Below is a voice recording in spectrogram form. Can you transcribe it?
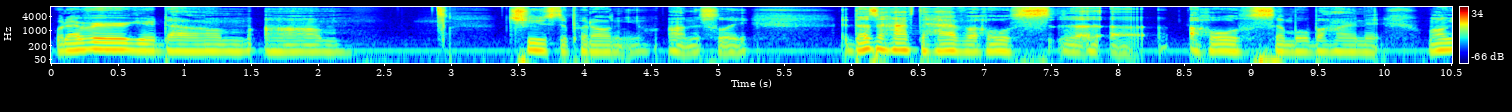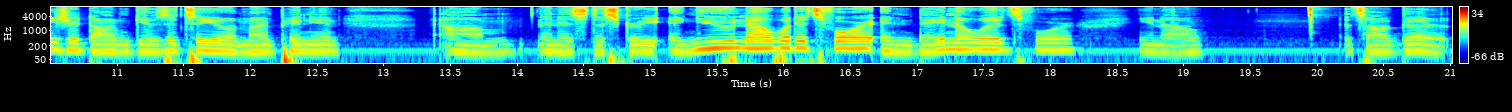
whatever your dom um choose to put on you honestly. It doesn't have to have a whole uh, a whole symbol behind it. As long as your dom gives it to you in my opinion um, and it's discreet, and you know what it's for, and they know what it's for, you know, it's all good.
